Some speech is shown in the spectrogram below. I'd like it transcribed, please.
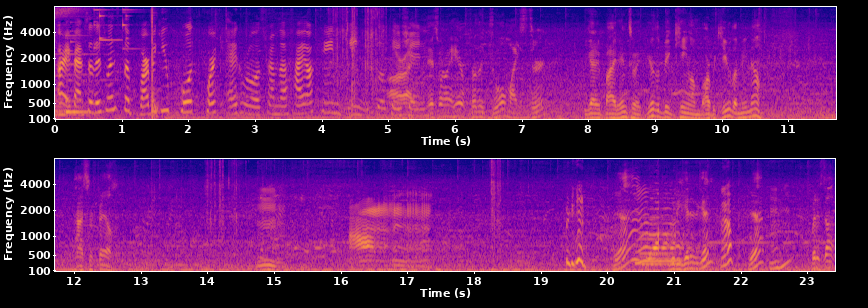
All right, fam. So this one's the barbecue pulled pork egg rolls from the High Octane Wings All right, location. this one right here for the Jewel Meister. You gotta bite into it. You're the big king on barbecue. Let me know. Pass or fail. Pretty good. Yeah? Would you get it again? Yeah. Yeah? Mm-hmm. But it's not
